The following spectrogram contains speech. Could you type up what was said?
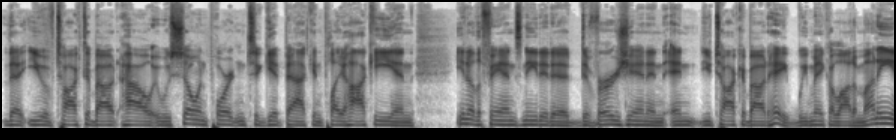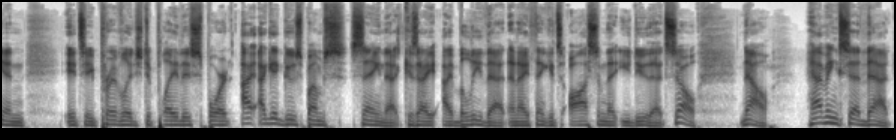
that you have talked about how it was so important to get back and play hockey and you know the fans needed a diversion and and you talk about hey we make a lot of money and it's a privilege to play this sport. I, I get goosebumps saying that because I, I believe that and i think it's awesome that you do that. So now having said that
